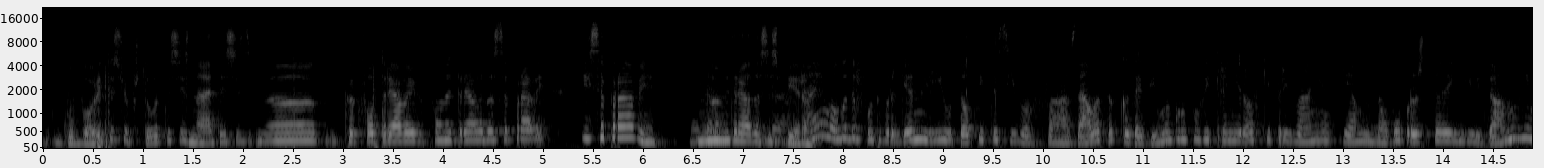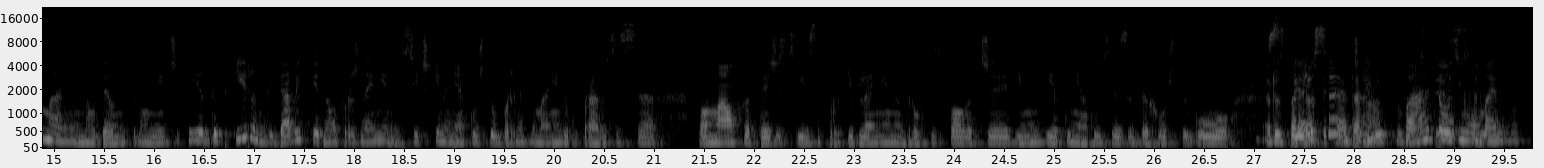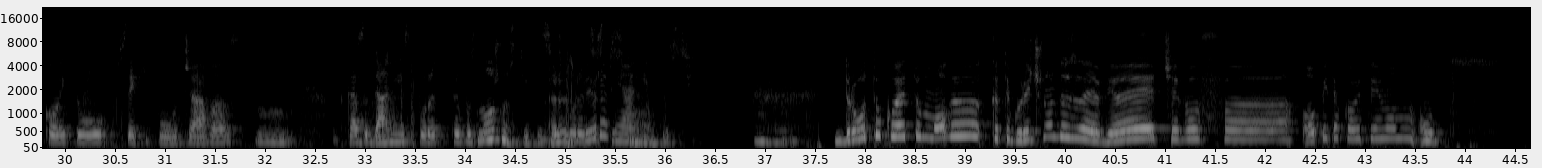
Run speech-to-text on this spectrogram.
Говорите си, общувате си, знаете си а, какво трябва и какво не трябва да се прави. И се прави. Да. Но не трябва да се Да. спира. Да, и мога да потвърдя нали, от опита си в а, залата, където има групови тренировки при Ваня. Тя много обръща индивидуално внимание на отделните момичета и адаптира, нали, давайки едно упражнение на всички, на някой ще обърне внимание да го прави с а, по-малка тежест или съпротивление на друг с повече. Винаги, ако някой се е задъхал, ще го Разбира спре. се, така, да. че, нали, това Разбира е този се. момент, в който всеки получава така задание според възможностите си, Разбира според се. състоянието си. Другото, което мога категорично да заявя е, че в а, опита, който имам от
